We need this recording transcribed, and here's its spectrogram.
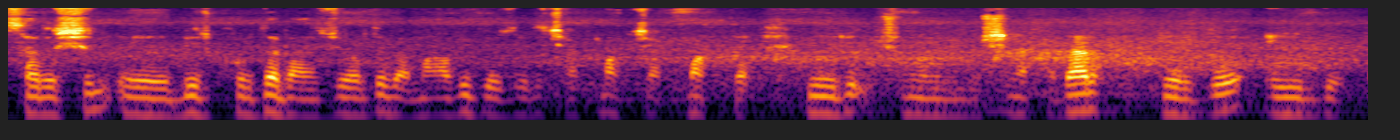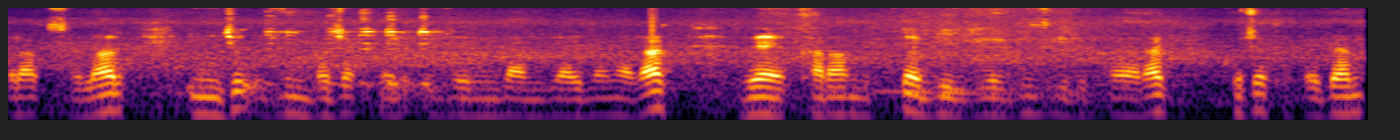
Sarışın e, bir kurda benziyordu ve mavi gözleri çakmak çakmaktı. Yürüdü uçunun başına kadar durdu, eğildi. Bıraksalar ince uzun bacakları üzerinden yaylanarak ve karanlıkta bir yıldız gibi kayarak Kocatepe'den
